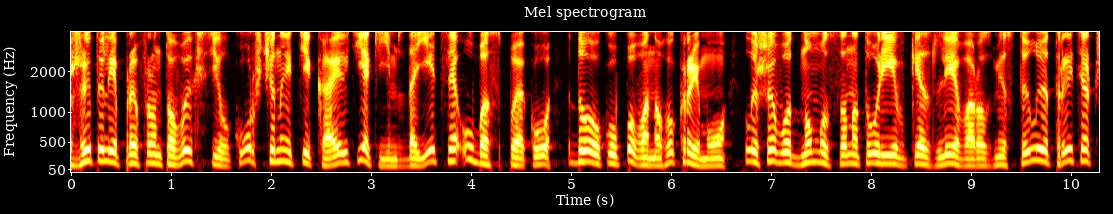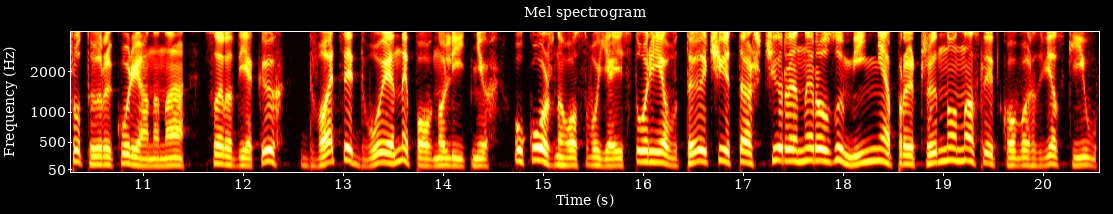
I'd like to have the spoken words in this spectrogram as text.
Жителі прифронтових сіл Курщини тікають, як їм здається, у безпеку до окупованого Криму. Лише в одному з санаторіїв Кезлєва розмістили 34 курянина, серед яких 22 неповнолітніх. У кожного своя історія втечі та щире нерозуміння причинно-наслідкових зв'язків.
